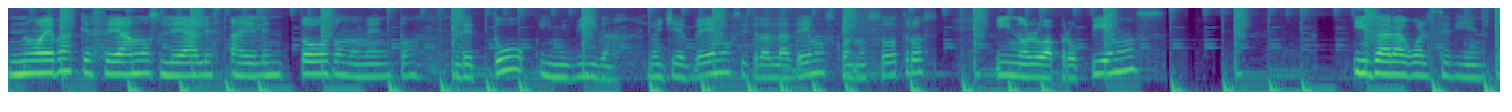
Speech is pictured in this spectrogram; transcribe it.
Nueva que seamos leales a Él en todo momento de tú y mi vida. Lo llevemos y traslademos con nosotros y nos lo apropiemos y dar agua al sediento.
